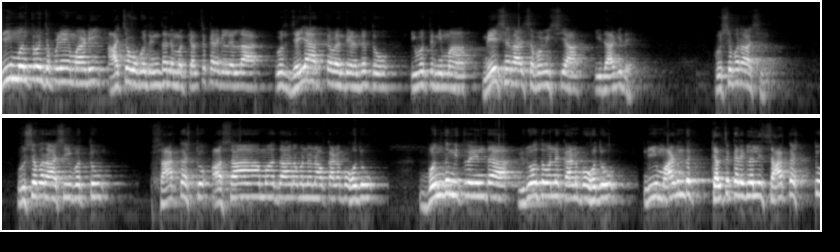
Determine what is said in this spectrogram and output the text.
ಈ ಮಂತ್ರ ಜಪಣೆ ಮಾಡಿ ಆಚೆ ಹೋಗೋದ್ರಿಂದ ನಿಮ್ಮ ಕೆಲಸ ಕಾರ್ಯಗಳೆಲ್ಲ ಇವತ್ತು ಜಯ ಆಗ್ತವೆ ಅಂತ ಹೇಳಿದದ್ದು ಇವತ್ತು ನಿಮ್ಮ ಮೇಷರಾಶಿಯ ಭವಿಷ್ಯ ಇದಾಗಿದೆ. ವೃಷಭ ರಾಶಿ. ವೃಷಭ ರಾಶಿ ಇವತ್ತು ಸಾಕಷ್ಟು ಅಸಮಾಧಾನವನ್ನು ನಾವು ಕಾಣಬಹುದು. ಬಂಧು ಮಿತ್ರರಿಂದ ವಿರೋಧವನ್ನು ಕಾಣಬಹುದು. ನೀವು ಮಾಡಿದ ಕೆಲಸ ಕಾರ್ಯಗಳಲ್ಲಿ ಸಾಕಷ್ಟು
